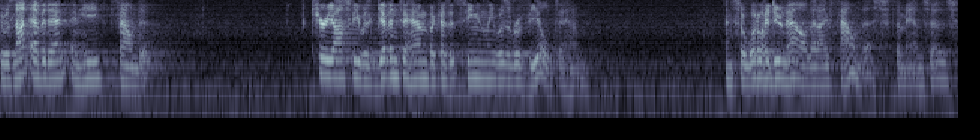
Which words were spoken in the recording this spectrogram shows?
It was not evident, and he found it. Curiosity was given to him because it seemingly was revealed to him. And so, what do I do now that I've found this? The man says.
